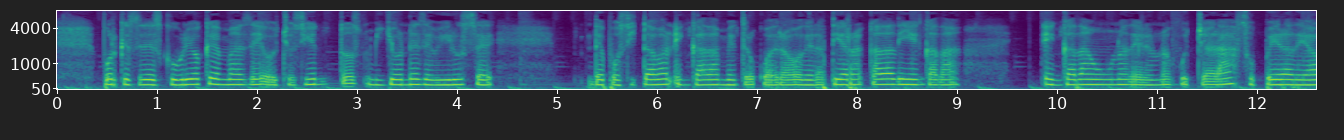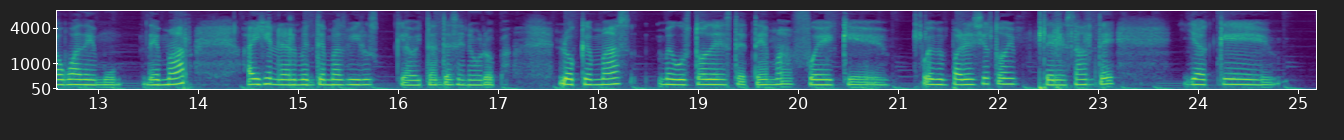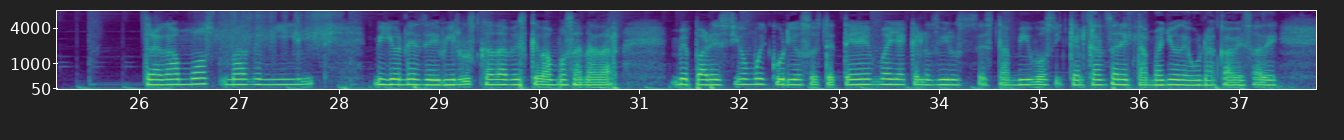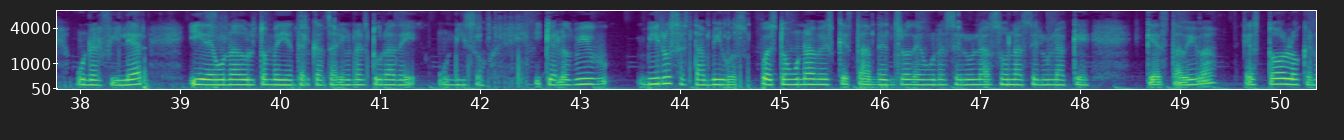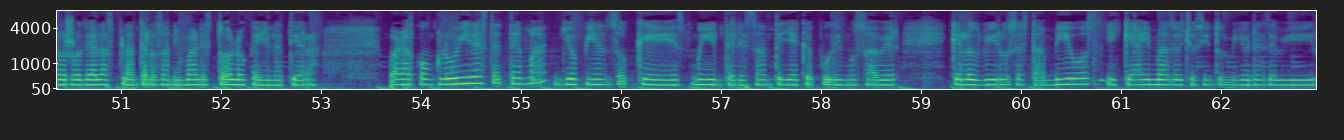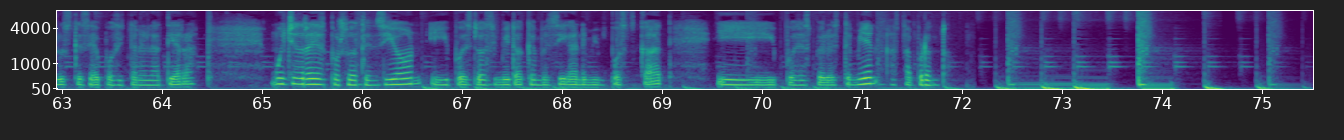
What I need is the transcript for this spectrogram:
porque se descubrió que más de 800 millones de virus se depositaban en cada metro cuadrado de la Tierra, cada día en cada en cada una de una cuchara sopera de agua de, de mar hay generalmente más virus que habitantes en Europa. Lo que más me gustó de este tema fue que pues me pareció todo interesante ya que tragamos más de mil millones de virus cada vez que vamos a nadar. Me pareció muy curioso este tema ya que los virus están vivos y que alcanzan el tamaño de una cabeza de un alfiler y de un adulto mediante alcanzaría una altura de un iso y que los virus están vivos puesto una vez que están dentro de una célula son la célula que, que está viva es todo lo que nos rodea las plantas, los animales, todo lo que hay en la tierra. Para concluir este tema, yo pienso que es muy interesante ya que pudimos saber que los virus están vivos y que hay más de 800 millones de virus que se depositan en la Tierra. Muchas gracias por su atención y pues los invito a que me sigan en mi postcat y pues espero estén bien. Hasta pronto.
